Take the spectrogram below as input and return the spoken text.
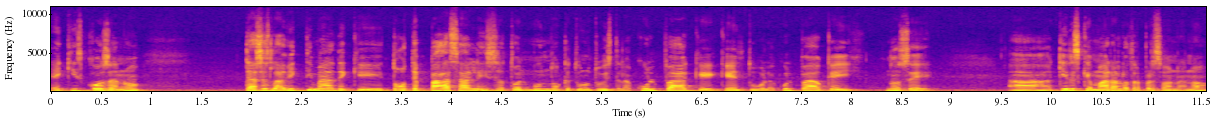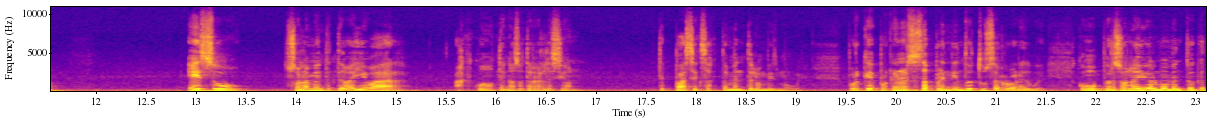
X cosa, ¿no? Te haces la víctima de que todo te pasa, le dices a todo el mundo que tú no tuviste la culpa, que, que él tuvo la culpa, ok, no sé. Quieres quemar a la otra persona, ¿no? Eso solamente te va a llevar a que cuando tengas otra relación te pase exactamente lo mismo, güey. ¿Por qué? Porque no estás aprendiendo de tus errores, güey. Como persona, yo al momento que,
